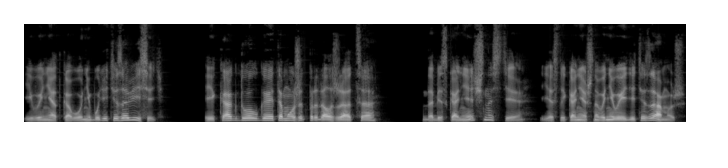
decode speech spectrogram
и вы ни от кого не будете зависеть. И как долго это может продолжаться? До бесконечности, если, конечно, вы не выйдете замуж.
